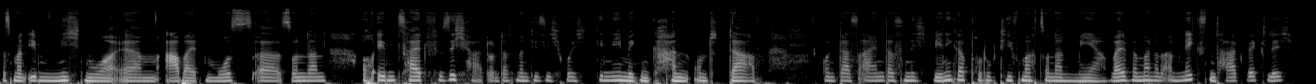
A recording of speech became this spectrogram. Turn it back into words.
dass man eben nicht nur ähm, arbeiten muss, äh, sondern auch eben Zeit für sich hat und dass man die sich ruhig genehmigen kann und darf und dass einen das nicht weniger produktiv macht, sondern mehr. Weil wenn man dann am nächsten Tag wirklich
